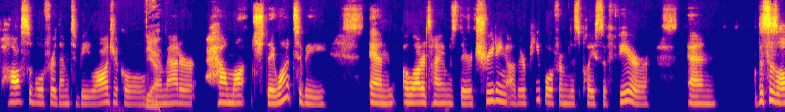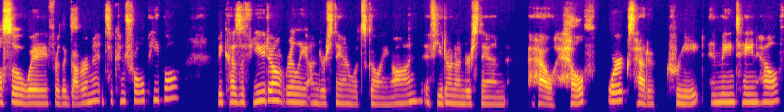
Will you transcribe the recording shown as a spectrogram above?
possible for them to be logical yeah. no matter how much they want to be. And a lot of times they're treating other people from this place of fear. And this is also a way for the government to control people because if you don't really understand what's going on, if you don't understand how health works, how to create and maintain health,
